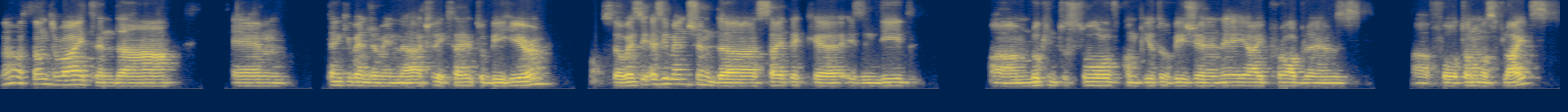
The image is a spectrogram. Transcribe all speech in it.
No, sounds right. And uh, um, thank you, Benjamin. Uh, actually, excited to be here. So, as, as you mentioned, uh, Cytech uh, is indeed um, looking to solve computer vision and AI problems for autonomous flights.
